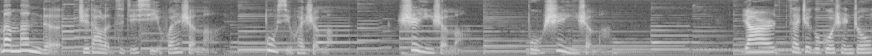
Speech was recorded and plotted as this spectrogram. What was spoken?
慢慢的知道了自己喜欢什么，不喜欢什么，适应什么，不适应什么。然而，在这个过程中，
